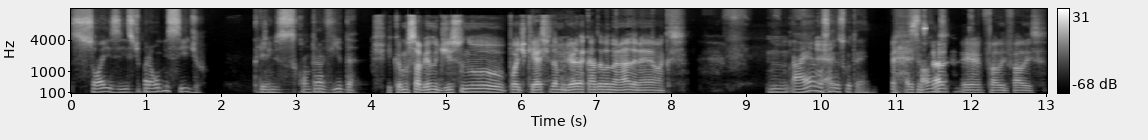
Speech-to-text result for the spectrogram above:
só existe para homicídio, crimes contra a vida. Ficamos sabendo disso no podcast da Mulher da Casa Abandonada, né, Max? Hum, ah, é? Não É? sei, não escutei. Eles Esses falam cara- isso? É, fala, fala isso.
